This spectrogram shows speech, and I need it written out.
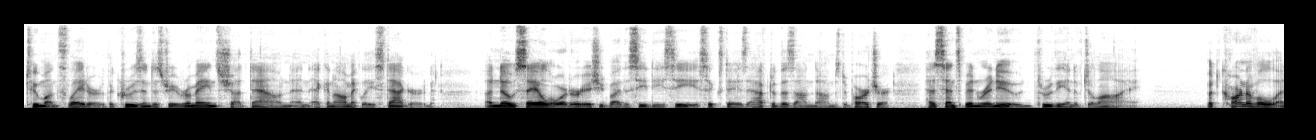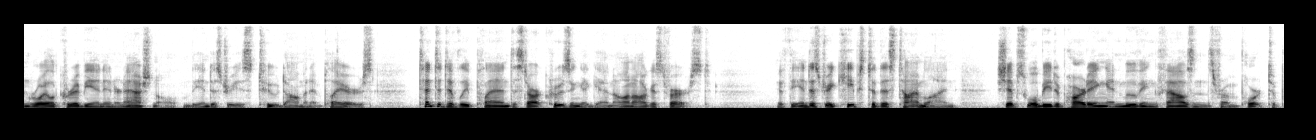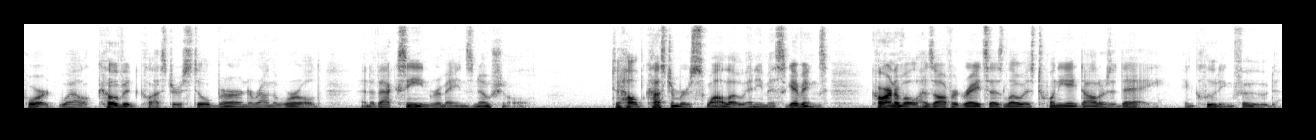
Two months later, the cruise industry remains shut down and economically staggered. A no sail order issued by the CDC six days after the Zaandam's departure has since been renewed through the end of July. But Carnival and Royal Caribbean International, the industry's two dominant players, tentatively plan to start cruising again on August 1st. If the industry keeps to this timeline, ships will be departing and moving thousands from port to port while COVID clusters still burn around the world and a vaccine remains notional. To help customers swallow any misgivings, Carnival has offered rates as low as $28 a day, including food.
